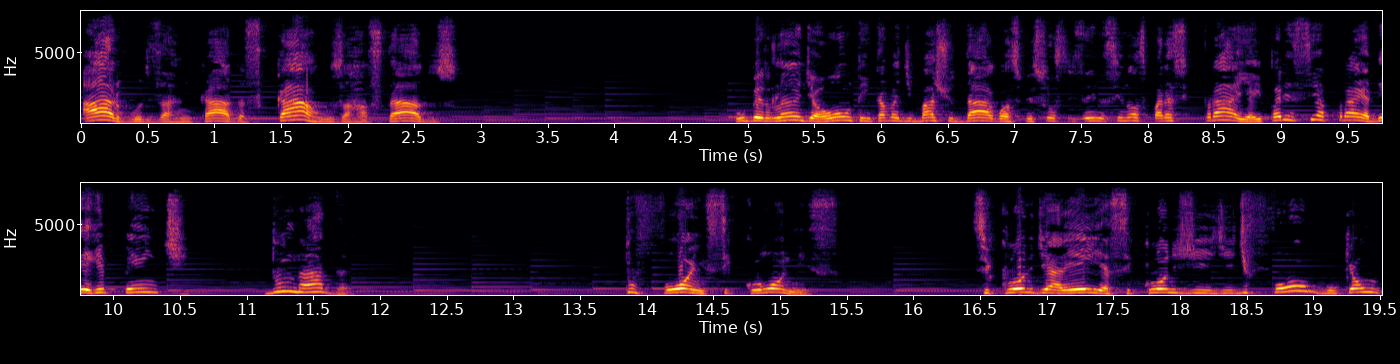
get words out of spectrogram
árvores arrancadas, carros arrastados. Uberlândia ontem estava debaixo d'água, as pessoas dizendo assim: nossa, parece praia. E parecia praia, de repente, do nada. Tufões, ciclones, ciclone de areia, ciclone de, de, de fogo, que é um,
